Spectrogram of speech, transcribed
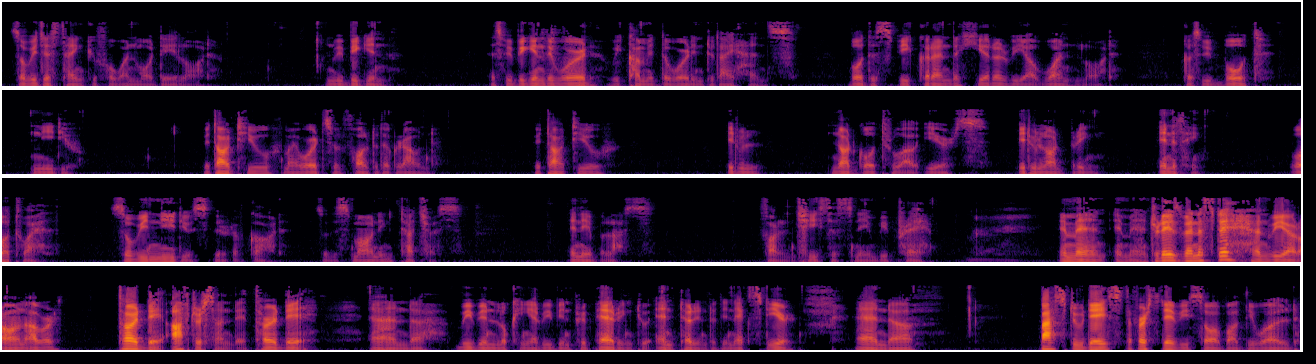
So we just thank you for one more day, Lord. And we begin. As we begin the word, we commit the word into thy hands. Both the speaker and the hearer, we are one, Lord, because we both need you. Without you, my words will fall to the ground. Without you, it will not go through our ears. It will not bring anything worthwhile. So we need you, Spirit of God. So this morning, touch us. Enable us. For in Jesus' name we pray. Amen, amen. Today is Wednesday and we are on our third day after Sunday, third day. And uh, we've been looking at, we've been preparing to enter into the next year. And uh, past two days, the first day we saw about the world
